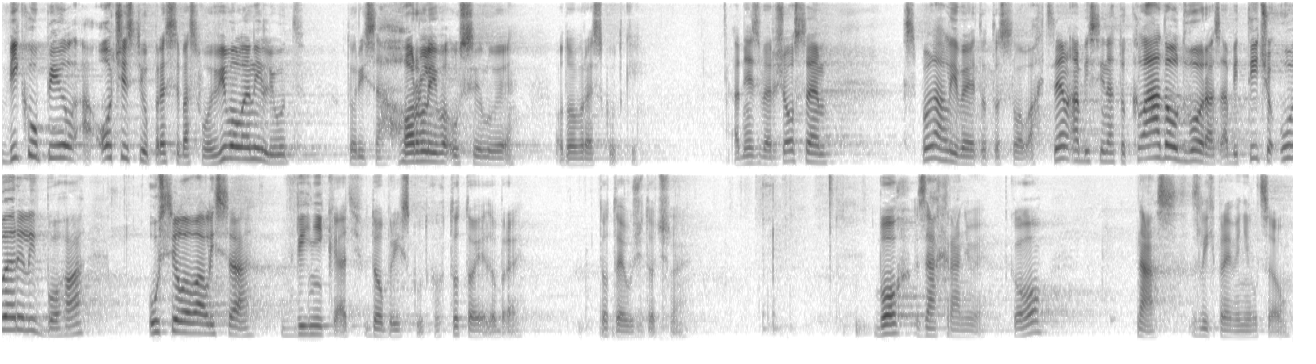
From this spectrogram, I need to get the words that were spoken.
vykúpil a očistil pre seba svoj vyvolený ľud, ktorý sa horlivo usiluje o dobré skutky. A dnes verš 8. Spolahlivé je toto slovo. A chcem, aby si na to kládol dôraz, aby tí, čo uverili v Boha, usilovali sa vynikať v dobrých skutkoch. Toto je dobré. Toto je užitočné. Boh zachraňuje. Koho? Nás, zlých previnilcov.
